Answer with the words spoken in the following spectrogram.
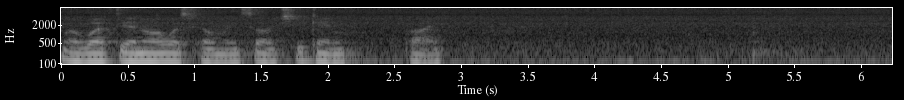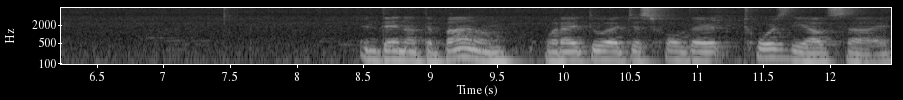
my wife didn't I was filming so she came by and then at the bottom what I do I just fold it towards the outside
